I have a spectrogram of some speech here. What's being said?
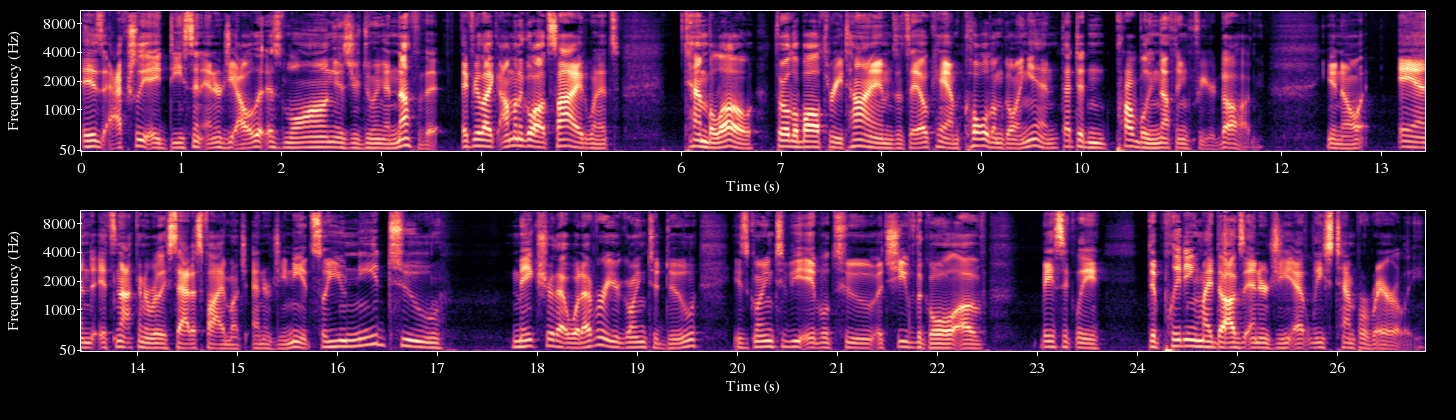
is actually a decent energy outlet as long as you're doing enough of it. If you're like, I'm going to go outside when it's 10 below, throw the ball three times and say, okay, I'm cold, I'm going in, that did probably nothing for your dog, you know, and it's not going to really satisfy much energy needs. So you need to make sure that whatever you're going to do is going to be able to achieve the goal of basically depleting my dog's energy at least temporarily,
